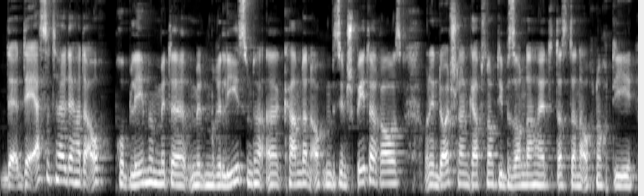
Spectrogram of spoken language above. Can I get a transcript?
der, der erste Teil, der hatte auch Probleme mit, der, mit dem Release und äh, kam dann auch ein bisschen später raus. Und in Deutschland gab es noch die Besonderheit, dass dann auch noch die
